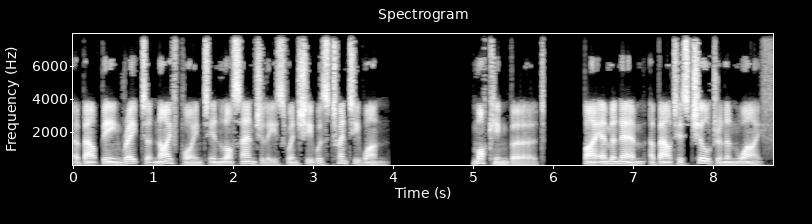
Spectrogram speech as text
about being raped at knifepoint in Los Angeles when she was 21. Mockingbird by Eminem about his children and wife.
